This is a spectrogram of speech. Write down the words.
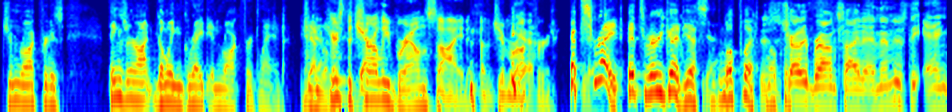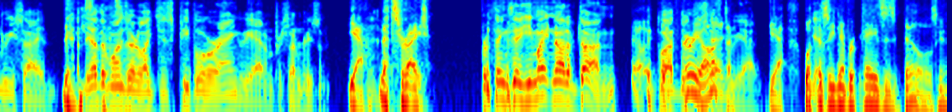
Jim Rockford is things are not going great in Rockford land. Yeah. Generally, Here's the Yeah, Charlie Brown side of Jim Yeah. Rockford. That's yeah. right. It's very good. Yes, Yeah. well put. There's well the put. Charlie Brown side, and then there's the angry side. The other ones are like just people who are angry at him for some reason Yeah, that's right. for things that he might not have done, Oh, but yeah, they're very just often. angry at him. Yeah, well, because he never pays his bills. Yeah.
